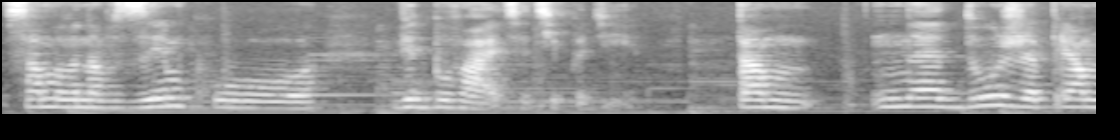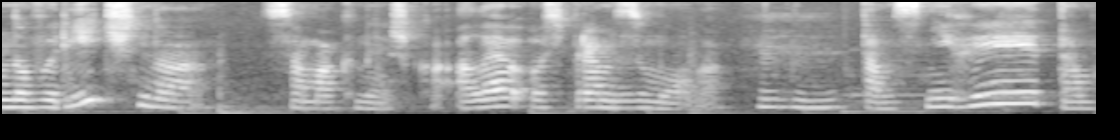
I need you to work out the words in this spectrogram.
Саме вона взимку відбувається ці події. Там не дуже прям новорічна сама книжка, але ось прям зимова. Мгм. Там сніги, там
